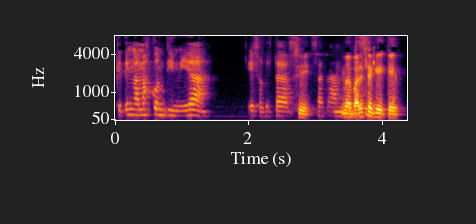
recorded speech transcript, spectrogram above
que tenga más continuidad eso que estás sí, Me parece que,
